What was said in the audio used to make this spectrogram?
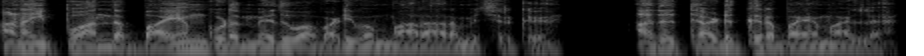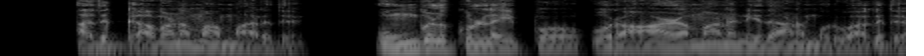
ஆனா இப்போ அந்த பயம் கூட மெதுவா வடிவம் மாற ஆரம்பிச்சிருக்கு. அது தடுக்கிற பயமா இல்ல. அது கவனமா மாறுது. உங்களுக்குள்ள இப்போ ஒரு ஆழமான நிதானம் உருவாகுது.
